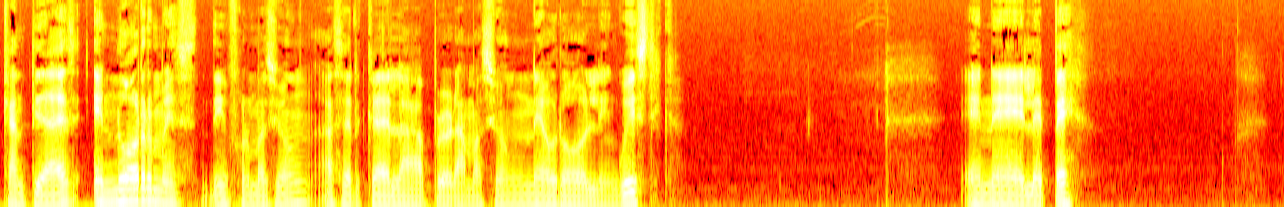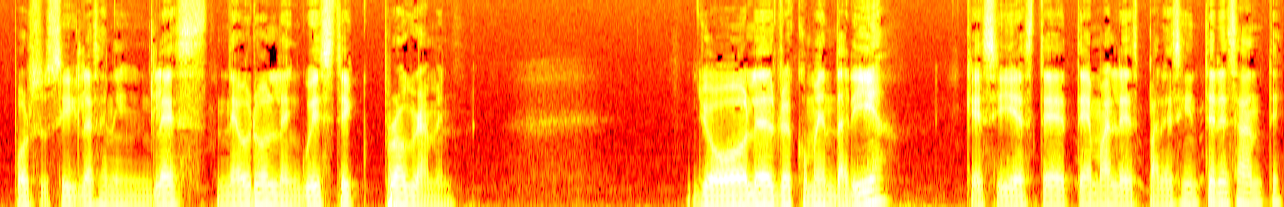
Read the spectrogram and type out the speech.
cantidades enormes de información acerca de la programación neurolingüística. NLP, por sus siglas en inglés, Neuro Linguistic Programming. Yo les recomendaría que si este tema les parece interesante,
